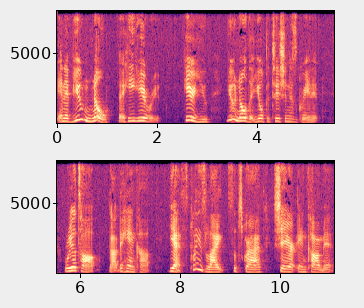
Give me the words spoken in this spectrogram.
And if you know that He hear you, hear you, you know that your petition is granted. Real talk. Dr. Hancock. Yes, please like, subscribe, share, and comment.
